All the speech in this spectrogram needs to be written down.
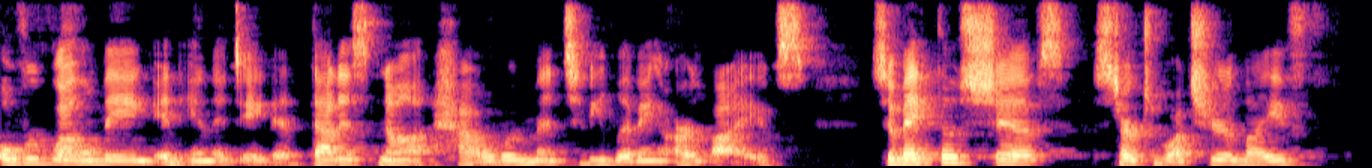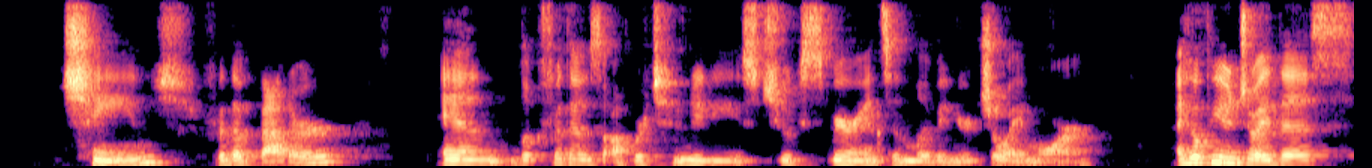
overwhelming, and inundated. That is not how we're meant to be living our lives. So make those shifts, start to watch your life change for the better, and look for those opportunities to experience and live in your joy more. I hope you enjoyed this.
